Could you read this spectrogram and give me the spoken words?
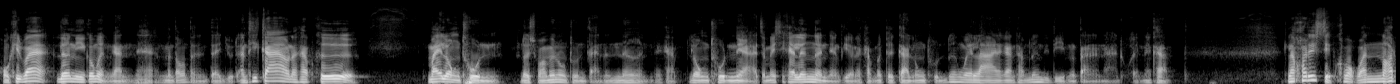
ผมคิดว่าเรื่องนี้ก็เหมือนกันนะฮะมันต้องตัดสินใจหยุดอันที่9นะครับคือไม่ลงทุนโดยเฉพาะไม่ลงทุนแต่เนิ่นๆนะครับลงทุนเนี่ยจะไม่ใช่แค่เรื่องเงินอย่างเดียวนะครับมันคือการลงทุนเรื่องเวลาในการทำเรื่องดีๆต่างๆนานาด้วยนะครับ แล้วข้อที่ 10เขาบอกว่า not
